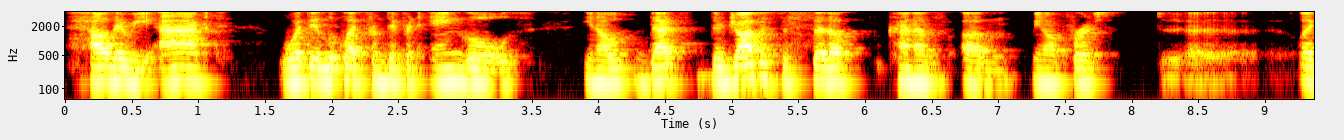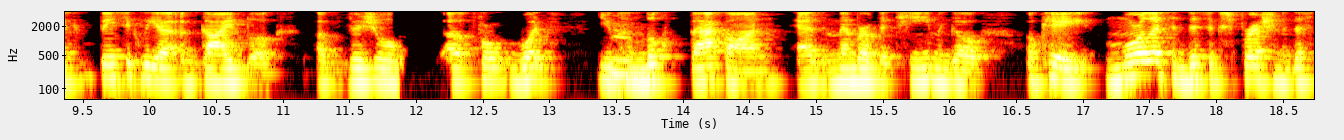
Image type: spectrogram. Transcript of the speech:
how they react, what they look like from different angles. You know, that's their job is to set up kind of um, you know first uh, like basically a, a guidebook of visual uh, for what you can Mhm. look back on as a member of the team and go, okay, more or less in this expression at this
